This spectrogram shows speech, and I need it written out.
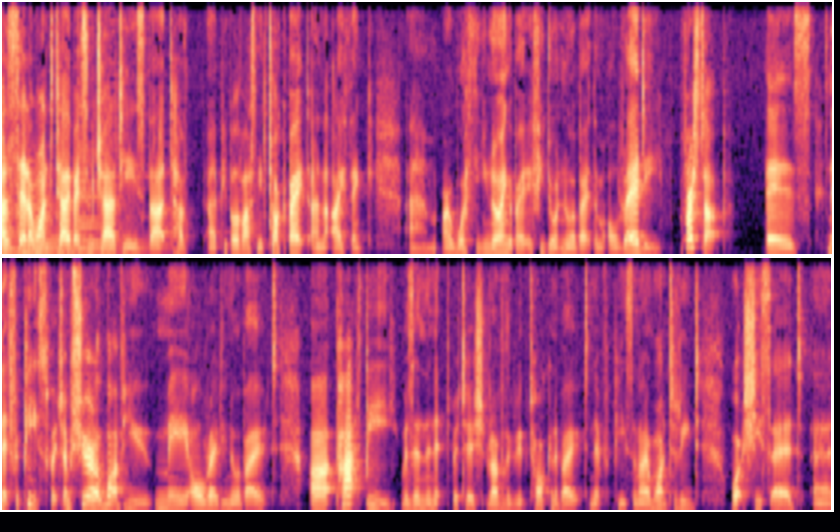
As I said, I want to tell you about some charities that have uh, people have asked me to talk about and that I think um, are worth you knowing about if you don't know about them already. First up is Knit for Peace, which I'm sure a lot of you may already know about. Uh, Pat B was in the Knit British Ravelry group talking about Knit for Peace, and I want to read what she said uh,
